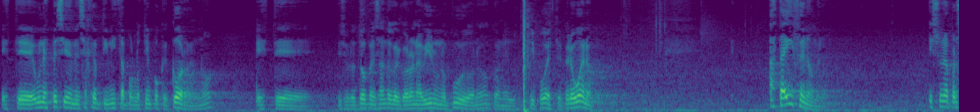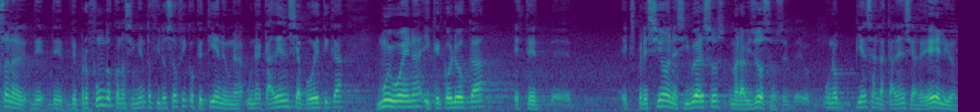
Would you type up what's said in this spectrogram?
este, una especie de mensaje optimista por los tiempos que corren, ¿no? Este, y sobre todo pensando que el coronavirus no pudo, ¿no? Con el tipo este. Pero bueno, hasta ahí fenómeno. Es una persona de, profundos conocimientos filosóficos que tiene una, una, cadencia poética muy buena y que coloca este, eh, expresiones y versos maravillosos. Uno piensa en las cadencias de Eliot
